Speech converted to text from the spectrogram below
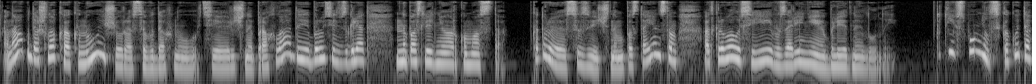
Она подошла к окну, еще раз выдохнуть речной прохлады и бросить взгляд на последнюю арку моста, которая с извечным постоянством открывалась ей в озарении бледной луны. Тут ей вспомнился какой-то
